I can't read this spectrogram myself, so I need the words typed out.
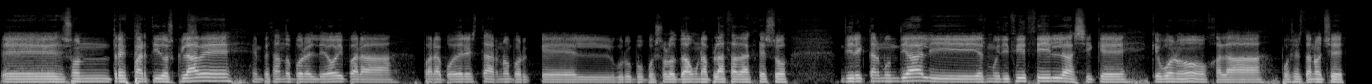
eh, son tres partidos clave, empezando por el de hoy para, para poder estar, ¿no? porque el grupo pues, solo da una plaza de acceso directa al Mundial y es muy difícil, así que, que bueno, ojalá pues esta noche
